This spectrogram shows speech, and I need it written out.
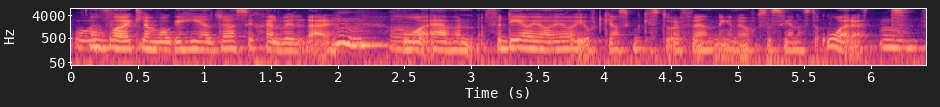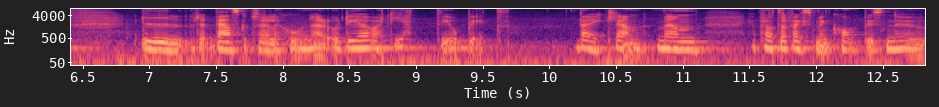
Och verkligen våga hedra sig själv i det där. Mm. Och även, för det har jag, jag har gjort ganska mycket stora förändringar nu också senaste året. Mm. I vänskapsrelationer och det har varit jättejobbigt. Verkligen. Men jag pratade faktiskt med en kompis nu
